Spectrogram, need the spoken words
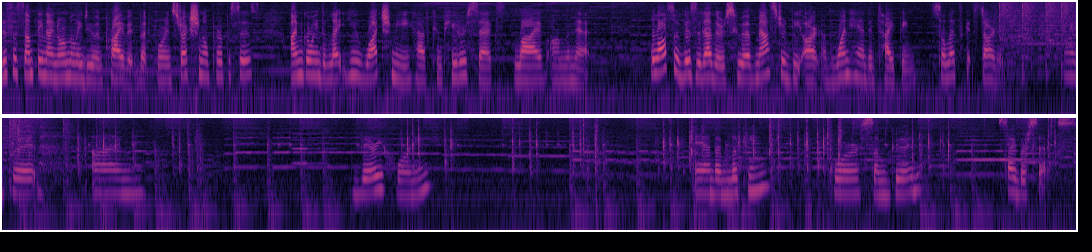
This is something I normally do in private, but for instructional purposes, I'm going to let you watch me have computer sex live on the net. We'll also visit others who have mastered the art of one-handed typing. So let's get started. I'll put, I'm very horny and I'm looking for some good cyber sex.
